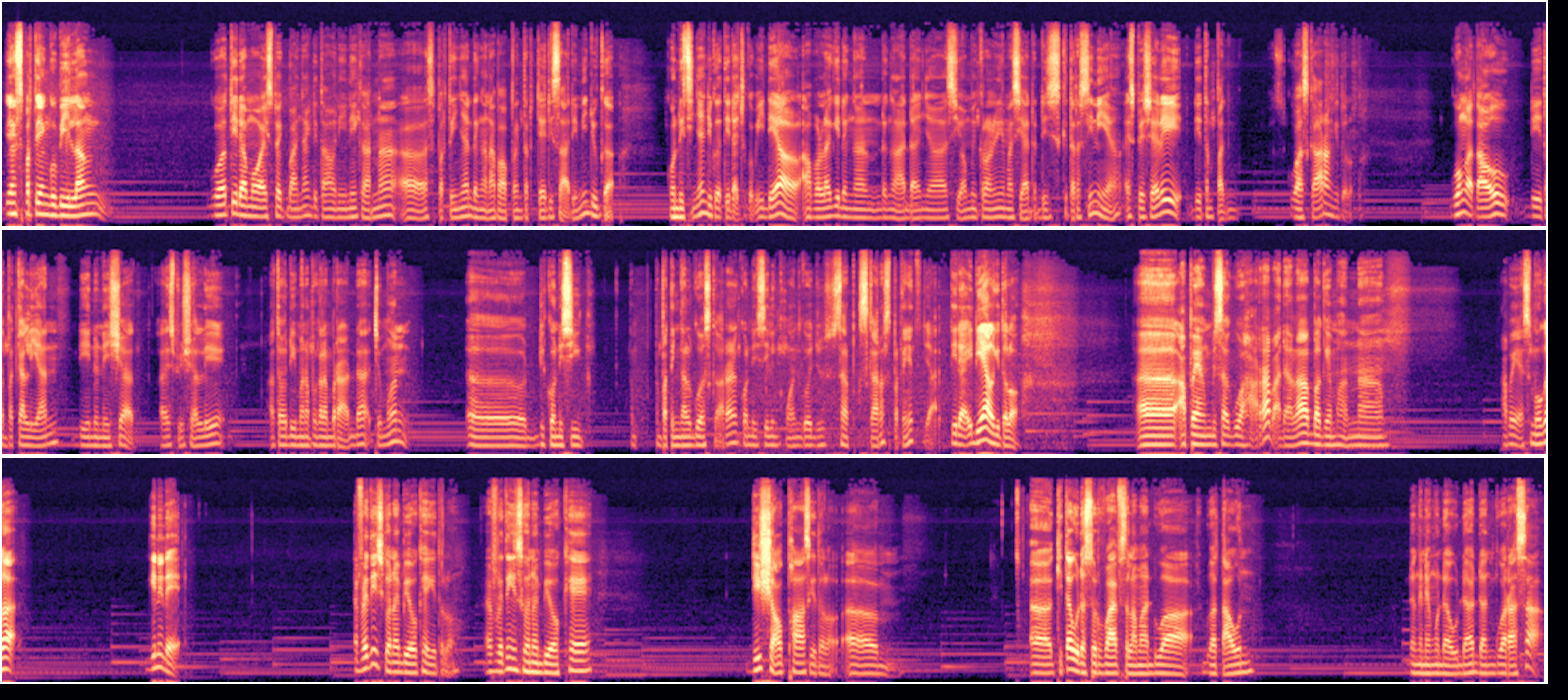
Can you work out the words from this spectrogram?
Yang seperti yang gue bilang, gue tidak mau expect banyak di tahun ini karena uh, sepertinya dengan apa-apa yang terjadi saat ini juga kondisinya juga tidak cukup ideal, apalagi dengan dengan adanya si omikron ini masih ada di sekitar sini ya, especially di tempat gue sekarang gitu loh. Gue nggak tahu di tempat kalian di Indonesia especially atau di mana pun kalian berada cuman uh, di kondisi tempat tinggal gue sekarang kondisi lingkungan gue sekarang sepertinya tidak tidak ideal gitu loh. Uh, apa yang bisa gue harap adalah bagaimana apa ya semoga gini deh. Everything is gonna be okay gitu loh. Everything is gonna be okay. This shall pass gitu loh. Um, uh, kita udah survive selama dua dua tahun dengan yang udah-udah dan gua rasa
